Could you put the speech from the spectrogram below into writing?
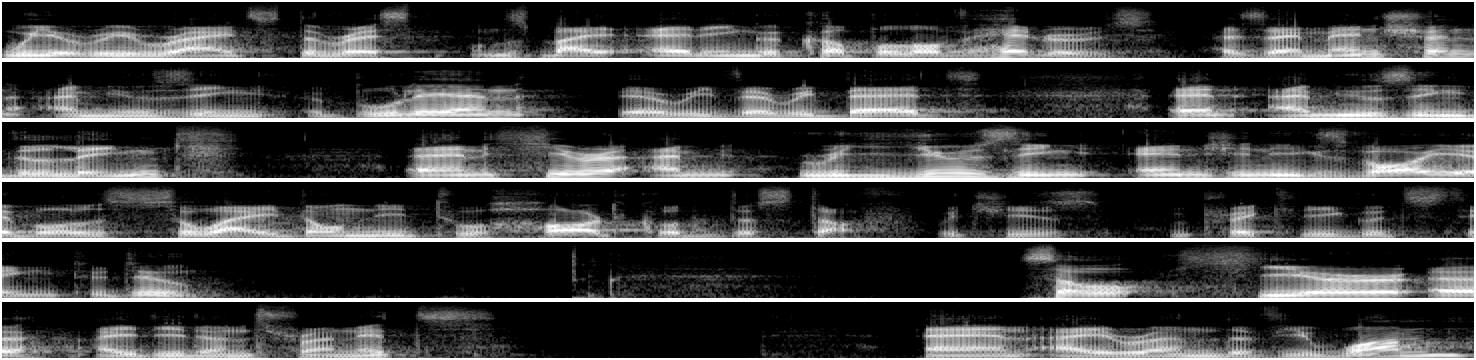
we rewrite the response by adding a couple of headers. As I mentioned, I'm using a Boolean, very, very bad, and I'm using the link. And here I'm reusing Nginx variables so I don't need to hardcode the stuff, which is a pretty good thing to do. So here uh, I didn't run it. And I run the v1.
